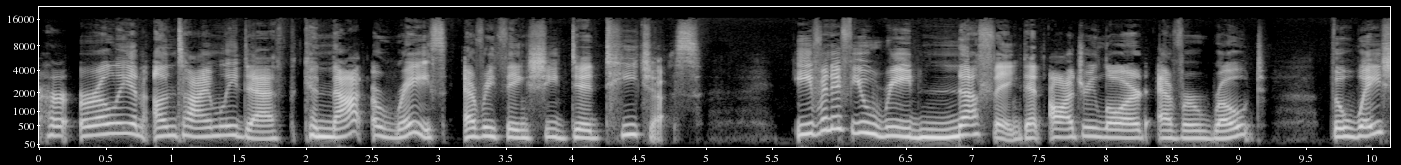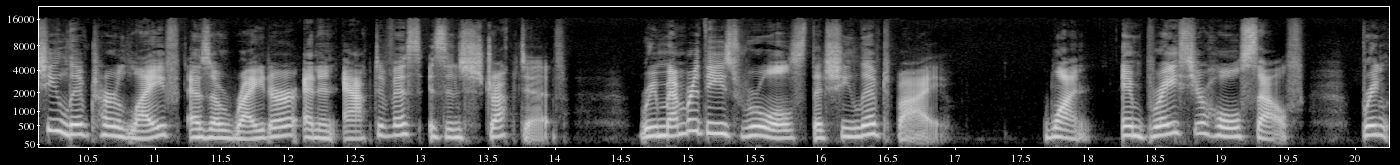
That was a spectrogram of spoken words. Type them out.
her early and untimely death cannot erase everything she did teach us. Even if you read nothing that Audre Lorde ever wrote, the way she lived her life as a writer and an activist is instructive. Remember these rules that she lived by. One, embrace your whole self. Bring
